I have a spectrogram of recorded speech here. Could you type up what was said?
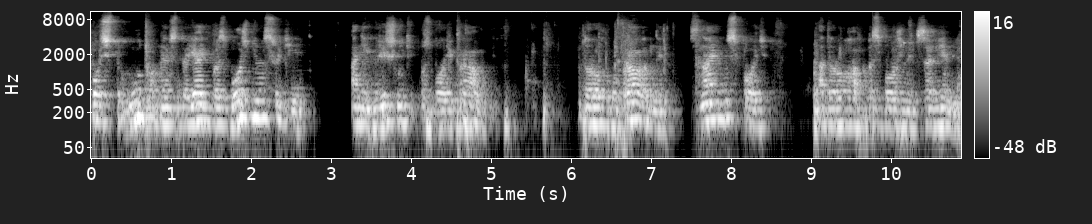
Ось тому то не стоять безбожні на суді, ані грішники у зборі праведних. Дорогу праведних знає Господь, а дорога безбожних загине.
